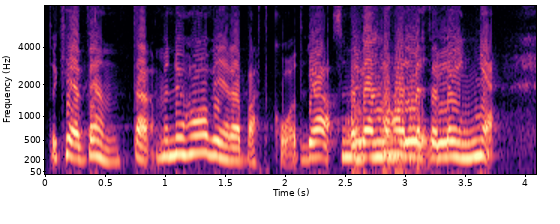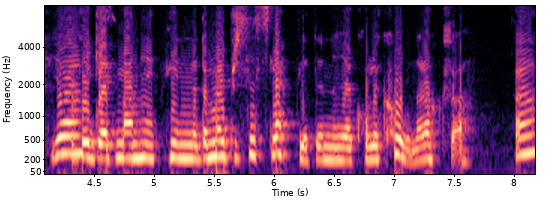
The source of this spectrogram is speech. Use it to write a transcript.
Då kan jag vänta. Men nu har vi en rabattkod. Ja, Så och den håller så länge. Ja. Jag tycker att man hinner, de har ju precis släppt lite nya kollektioner också. Ja.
